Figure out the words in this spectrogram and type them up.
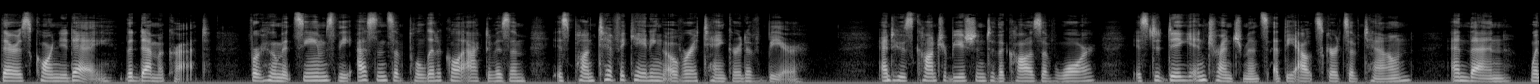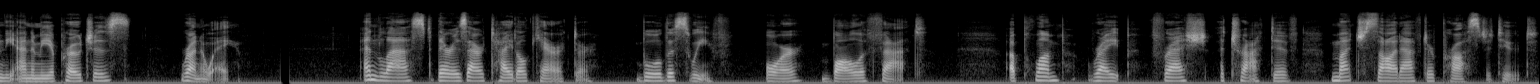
There is Cornudet, the Democrat, for whom it seems the essence of political activism is pontificating over a tankard of beer, and whose contribution to the cause of war is to dig entrenchments at the outskirts of town, and then, when the enemy approaches, run away. And last, there is our title character, Boule de Suif, or Ball of Fat. A plump, ripe, fresh, attractive, much sought after prostitute,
